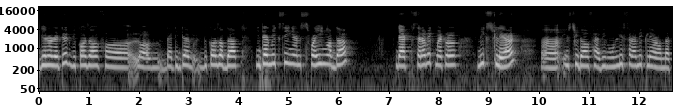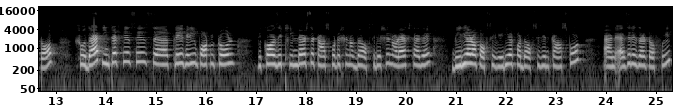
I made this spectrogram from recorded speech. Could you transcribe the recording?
generated because of uh, that inter because of the intermixing and spraying of the that ceramic metal mixed layer uh, instead of having only ceramic layer on the top. So, that interfaces uh, play very important role because it hinders the transportation of the oxidation or acts as a barrier of barrier for the oxygen transport and as a result of which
